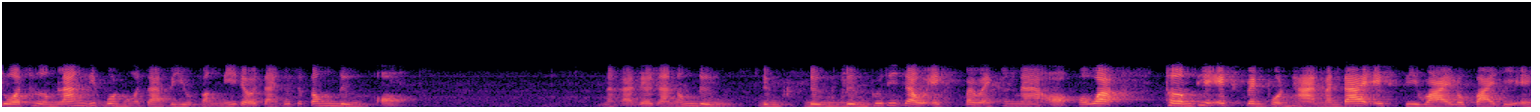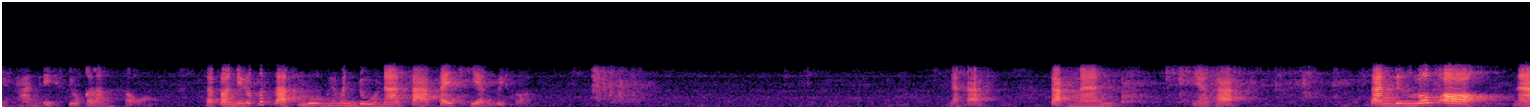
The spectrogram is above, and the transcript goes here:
ตัวเทอมล่างดิบบนของอาจารย์ไปอยู่ฝั่งนี้เดี๋ยวอาจารย์ก็จะต้องดึงออกนะคะเดี๋ยวอาจารย์ต้องดึงดึงดึงดึงเพื่อที่จะเอา x ไปไว้ข้างหน้าออก เพราะว่าเทอมที่ x เป็นผลหารมันได้ x dy ลบ y dx หาร x ยกกำลังสองแต่ตอนนี้เราก็จัดรูปให้มันดูหน้าตาใกล้เคียงไปก่อนนะคะ จากนั้นเนี่ยค่ะสันดึงลบออกนะ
